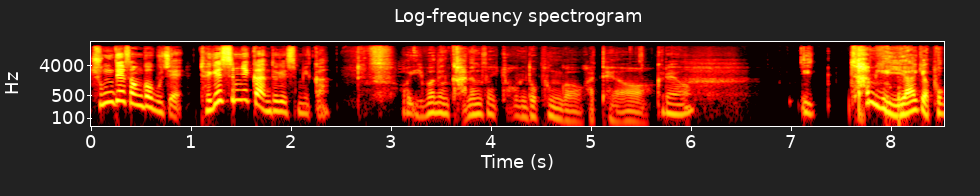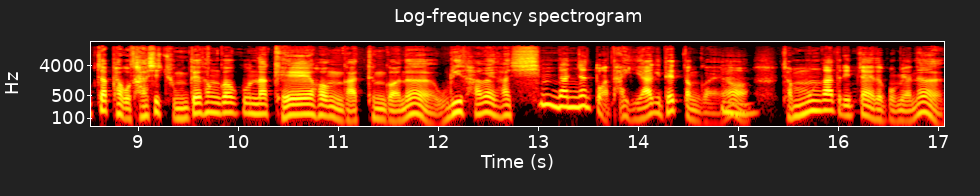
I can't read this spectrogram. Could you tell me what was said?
중대선거구제 되겠습니까 안 되겠습니까? 어, 이번엔 가능성이 조금 높은 것 같아요. 그래요. 참 이게 이야기가 복잡하고 사실 중대 선거구나 개헌 같은 거는 우리 사회에 한 십몇 년 동안 다 이야기 됐던 거예요. 음. 전문가들 입장에서 보면은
